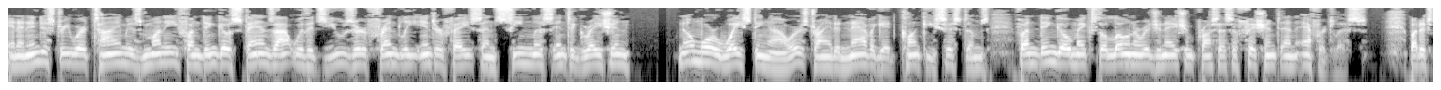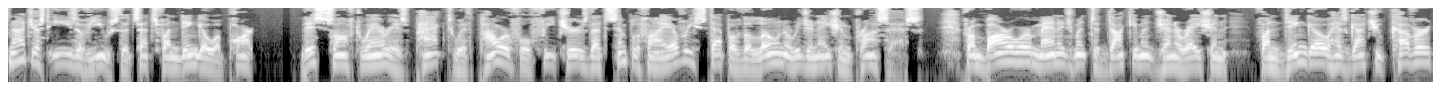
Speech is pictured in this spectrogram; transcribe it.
In an industry where time is money, Fundingo stands out with its user friendly interface and seamless integration. No more wasting hours trying to navigate clunky systems. Fundingo makes the loan origination process efficient and effortless. But it's not just ease of use that sets Fundingo apart. This software is packed with powerful features that simplify every step of the loan origination process. From borrower management to document generation, Fundingo has got you covered.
